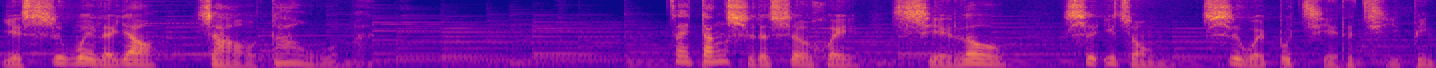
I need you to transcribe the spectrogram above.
也是为了要找到我们。在当时的社会，血漏是一种视为不洁的疾病。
